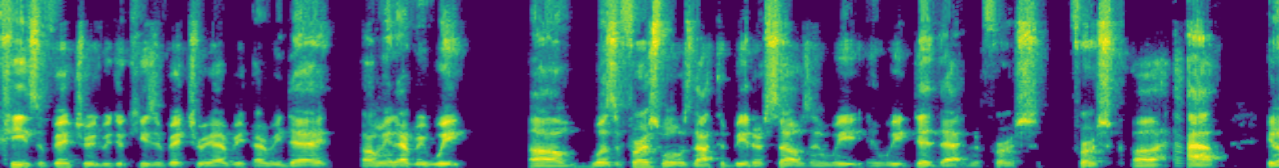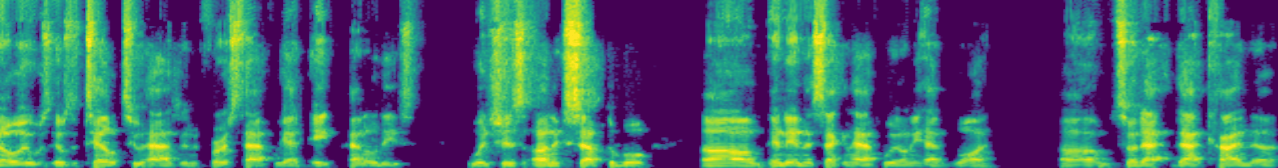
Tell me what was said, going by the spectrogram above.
keys of victory. We do keys of victory every every day. I mean, every week. Um, was the first one was not to beat ourselves, and we and we did that in the first first uh, half you know, it was it was a tale of two halves. In the first half, we had eight penalties, which is unacceptable. Um, and then the second half, we only had one. Um, so that that kind of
